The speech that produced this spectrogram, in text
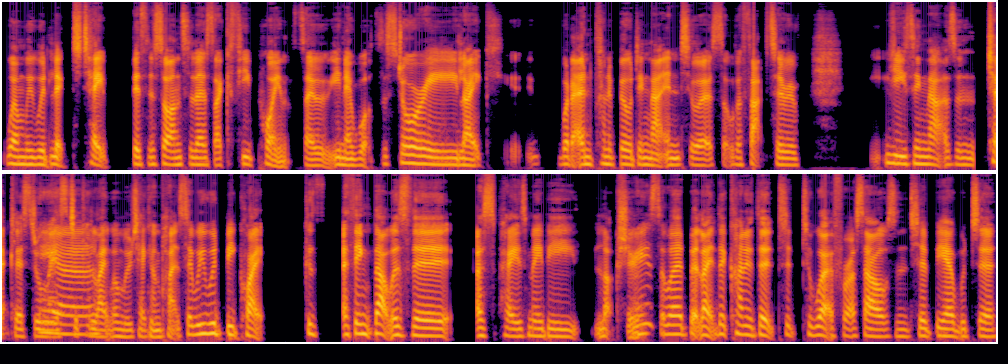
when we would look to take business on. So there's like a few points. So, you know, what's the story? Like what, and kind of building that into a sort of a factor of using that as a checklist almost yeah. to like when we were taking on clients. So we would be quite, because I think that was the, I suppose maybe luxury is the word, but like the kind of the, to, to work for ourselves and to be able to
